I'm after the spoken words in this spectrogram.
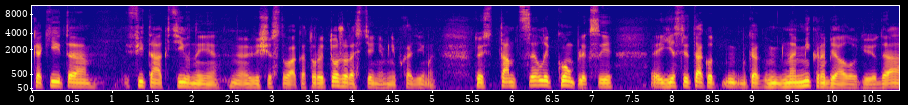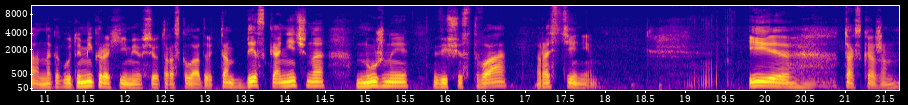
какие-то фитоактивные э, вещества, которые тоже растениям необходимы. То есть там целый комплекс. И э, если так вот, как на микробиологию, да, на какую-то микрохимию все это раскладывать, там бесконечно нужные вещества растениям. И, так скажем,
